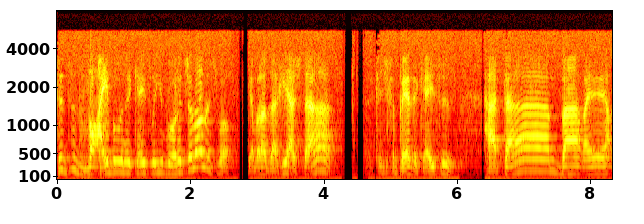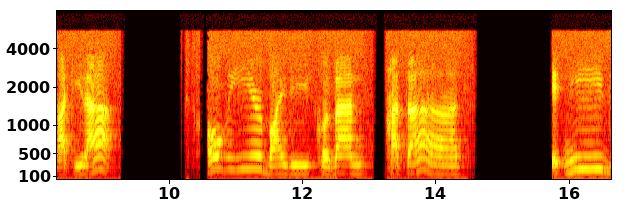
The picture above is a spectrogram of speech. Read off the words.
since it's viable in a case where you brought it shelo lishmo. Can you compare the cases? Hatam akira. Over here by the korban hatat, it needs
